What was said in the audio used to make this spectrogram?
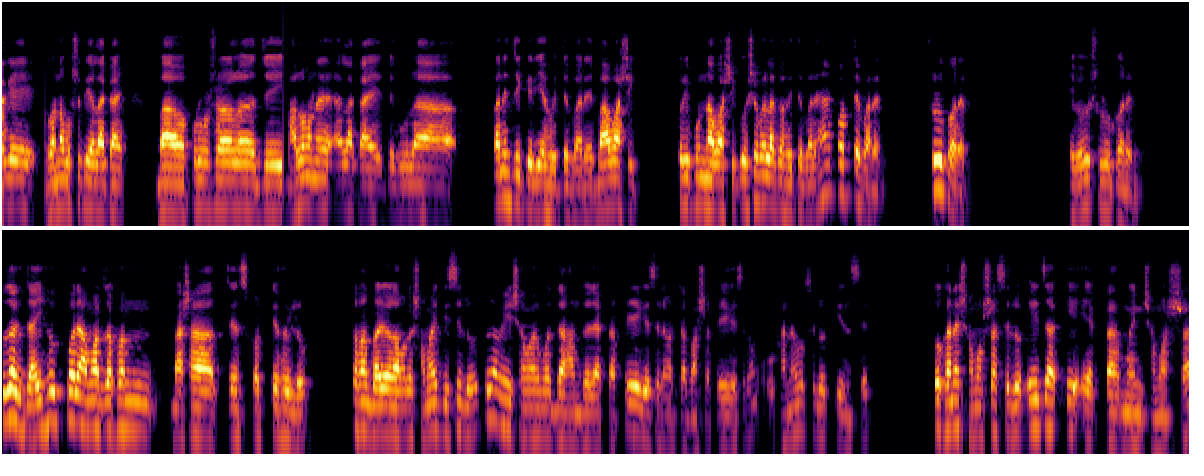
আগে ঘনবসতি এলাকায় বা প্রফেশনাল যে ভালো মানের এলাকায় যেগুলা বাণিজ্যিক এরিয়া হইতে পারে বা আবাসিক, পরিপূর্ণ আবাসিক ওইসব এলাকা হইতে পারে হ্যাঁ করতে পারেন। শুরু করেন। এভাবে শুরু করেন। তো যাক, যাই হোক, পরে আমার যখন বাসা চেঞ্জ করতে হইল তখন বাড়িওয়ালা আমাকে সময় দিছিল। তো আমি এই সময়ের মধ্যে আলহামদুলিল্লাহ একটা পেয়ে গেছিলাম, একটা বাসা পেয়ে গেছিলাম। ওখানেও ছিল টিন সেট। ওখানে সমস্যা ছিল, এই যা একটা মেইন সমস্যা,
